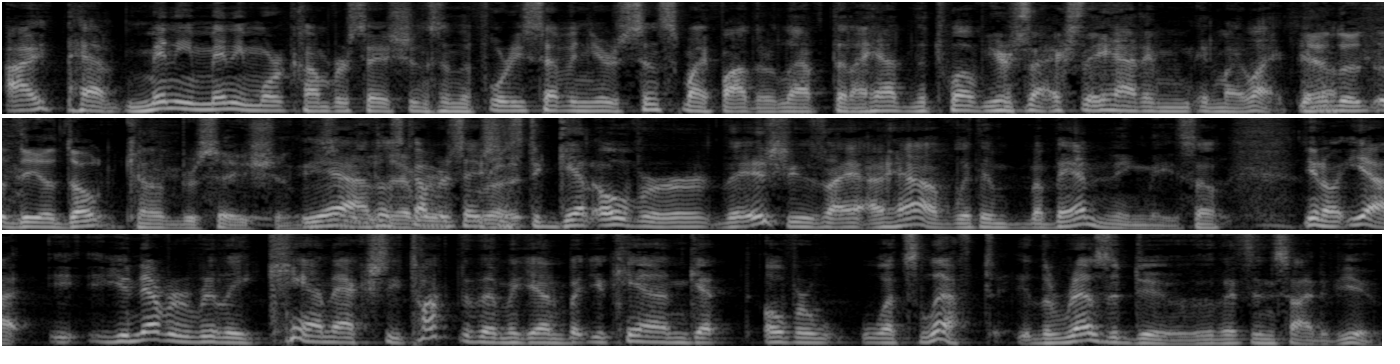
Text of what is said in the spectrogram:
I had many, many more conversations in the 47 years since my father left than I had in the 12 years I actually had him in my life. And the, the, adult conversations. Yeah, those never, conversations right. to get over the issues I, I, have with him abandoning me. So, you know, yeah, you never really can actually talk to them again, but you can get over what's left, the residue that's inside of you.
